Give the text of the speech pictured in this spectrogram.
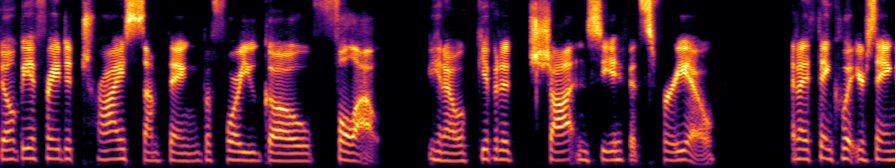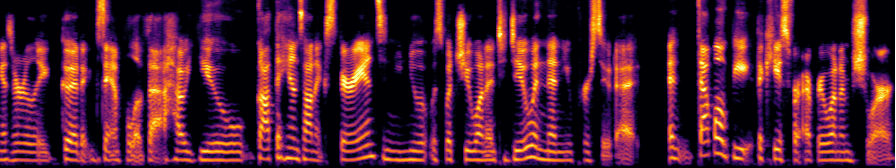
don't be afraid to try something before you go full out. You know, give it a shot and see if it's for you. And I think what you're saying is a really good example of that, how you got the hands on experience and you knew it was what you wanted to do and then you pursued it. And that won't be the case for everyone, I'm sure.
